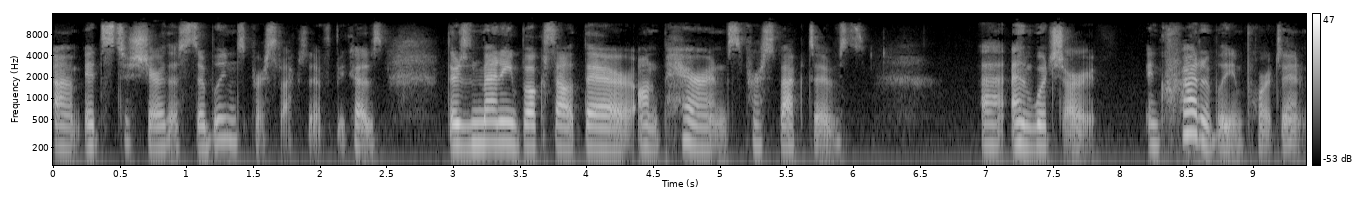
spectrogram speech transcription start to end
um, it's to share the siblings' perspective because there's many books out there on parents' perspectives, uh, and which are incredibly important.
